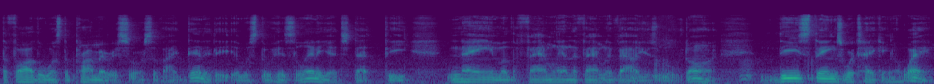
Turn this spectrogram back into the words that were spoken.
The father was the primary source of identity. It was through his lineage that the name of the family and the family values moved on. These things were taken away.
